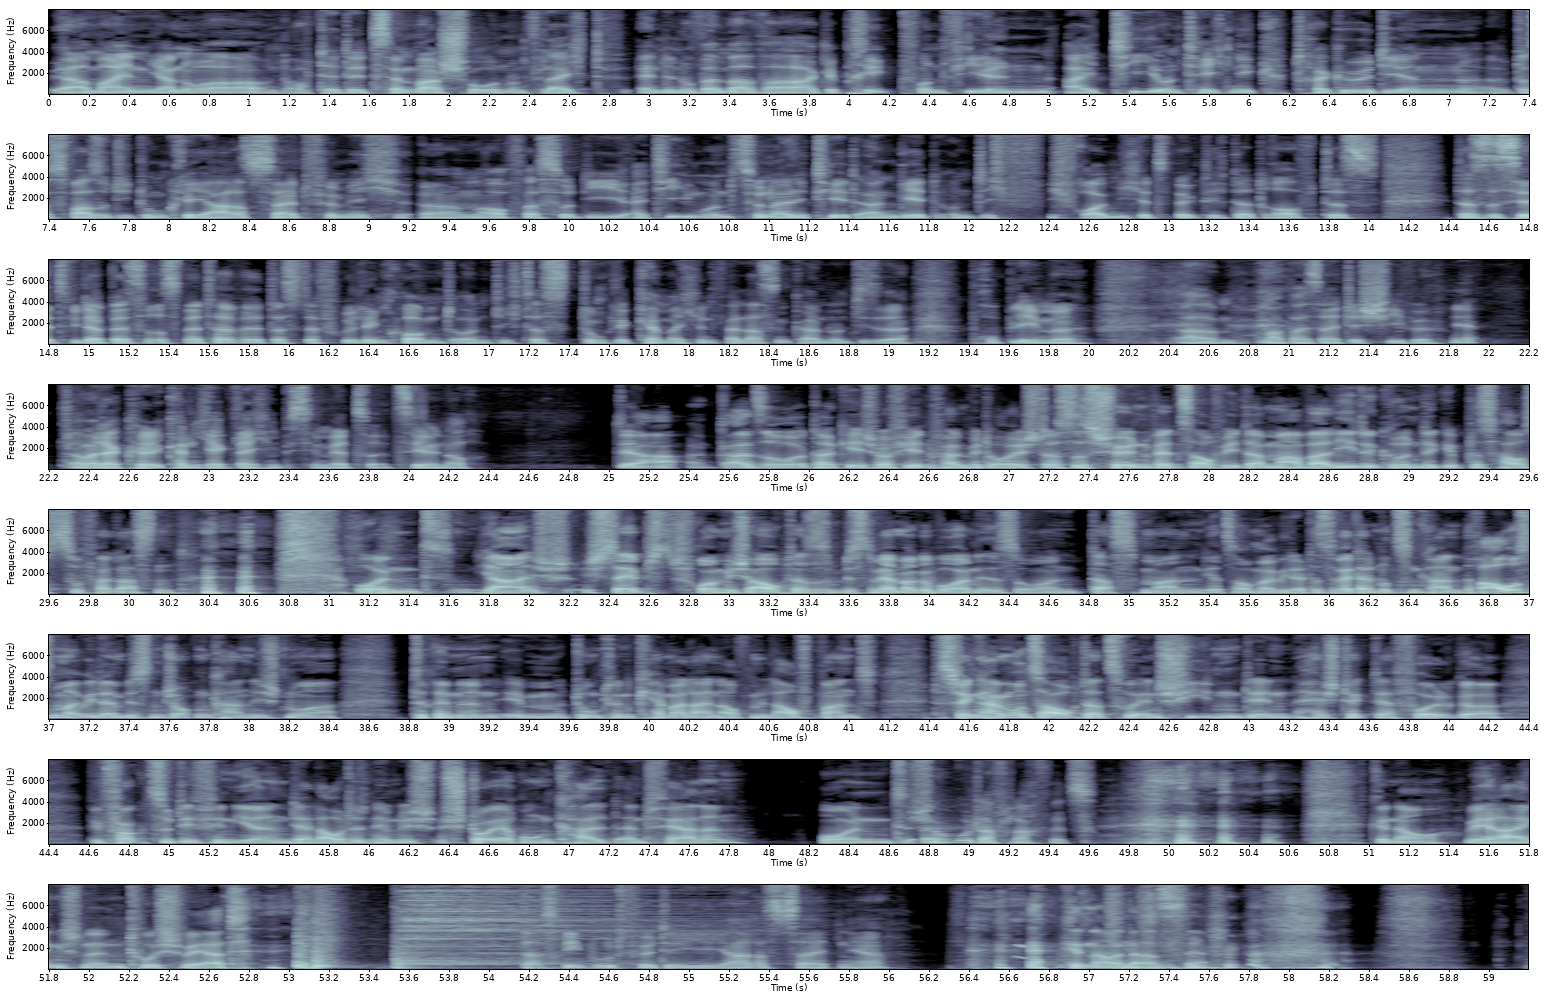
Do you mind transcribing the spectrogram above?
Ja, mein Januar und auch der Dezember schon und vielleicht Ende November war geprägt von vielen IT- und Technik-Tragödien. Das war so die dunkle Jahreszeit für mich, ähm, auch was so die IT-Emotionalität angeht. Und ich, ich freue mich jetzt wirklich darauf, dass, dass es jetzt wieder besseres Wetter wird, dass der Frühling kommt und ich das dunkle Kämmerchen verlassen kann und diese Probleme ähm, mal beiseite schiebe. Ja. Aber da kann ich ja gleich ein bisschen mehr zu erzählen auch. Ja, also da gehe ich auf jeden Fall mit euch. Das ist schön, wenn es auch wieder mal valide Gründe gibt, das Haus zu verlassen. und ja, ich, ich selbst freue mich auch, dass es ein bisschen wärmer geworden ist und dass man jetzt auch mal wieder das Wetter nutzen kann, draußen mal wieder ein bisschen joggen kann, nicht nur drinnen im dunklen Kämmerlein auf dem Laufband. Deswegen haben wir uns auch dazu entschieden, den Hashtag der Folge wie folgt zu definieren. Der lautet nämlich Steuerung kalt entfernen. Und, Schon ein guter Flachwitz. genau, wäre eigentlich ein Tusch wert. Das Reboot für die Jahreszeiten, ja? genau das, ja.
